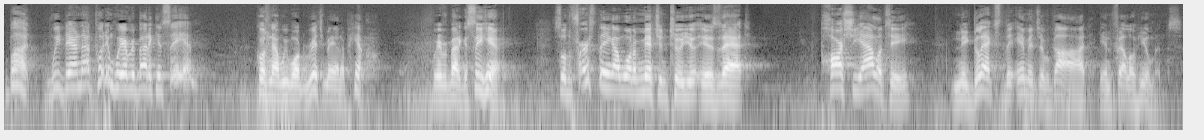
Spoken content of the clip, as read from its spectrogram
But we dare not put him where everybody can see him. Of course, now we want the rich man up here where everybody can see him. So the first thing I want to mention to you is that partiality neglects the image of God in fellow humans.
